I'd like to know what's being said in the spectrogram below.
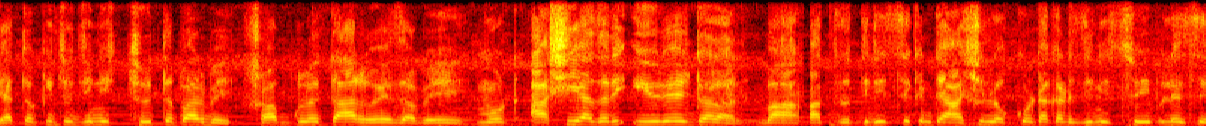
যত কিছু জিনিস ছুঁতে পারবে সবগুলো তার হয়ে যাবে। মোট আশি হাজার ইউএস ডলার বা মাত্র তিরিশ সেকেন্ডে আশি লক্ষ টাকার জিনিস ছুঁয়ে ফেলেছে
